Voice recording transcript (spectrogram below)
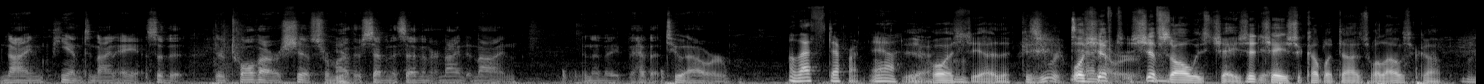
9 p.m. to 9 a.m. So that they're 12-hour shifts from either 7 to 7 or 9 to 9, and then they, they have that two-hour Oh, that's different. Yeah. Yeah. Oh, it's, yeah. Because you were 10 well, shift hour- shifts always changed. It Yeah. changed a couple of times while I was a cop. Mm-hmm.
